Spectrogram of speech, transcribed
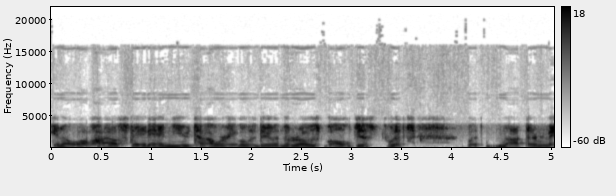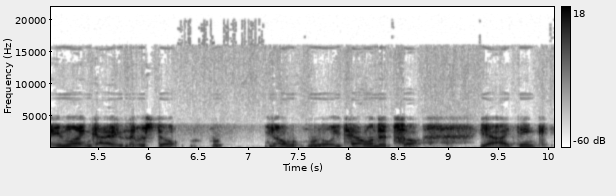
you know Ohio State and Utah were able to do in the Rose Bowl just with with not their mainline guys. They were still you know really talented. So yeah, I think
